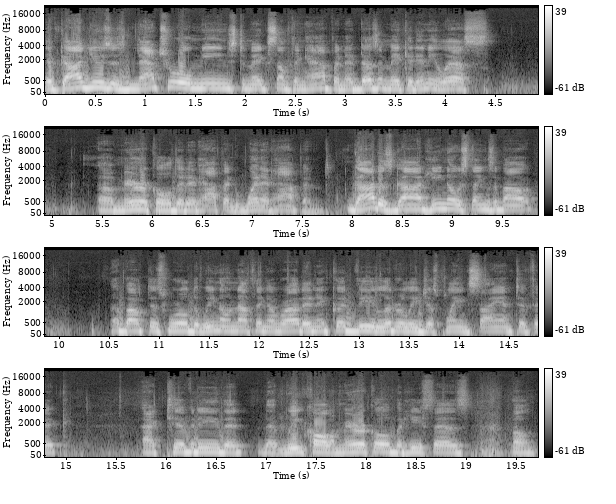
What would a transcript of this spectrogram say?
If God uses natural means to make something happen, it doesn't make it any less a miracle that it happened when it happened. God is God. He knows things about about this world that we know nothing about, and it could be literally just plain scientific activity that, that we call a miracle, but he says, Well,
